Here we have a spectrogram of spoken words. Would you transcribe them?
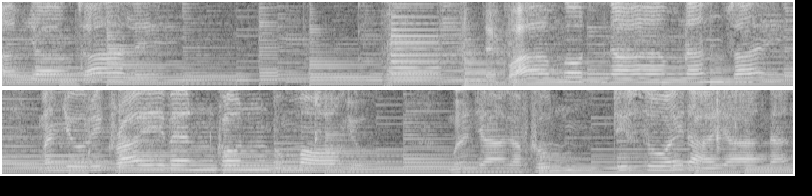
ามอย่างทะเล แต่ความงดงามนั้นใส มันอยู่ที่ใครเป็นคนผู้มองอยู่ เหมือนอย่างกับคุณที่สวยได้อย่างนั้น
